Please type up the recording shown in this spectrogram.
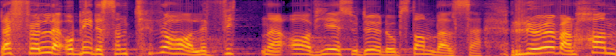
de følger og blir det sentrale vitnet av Jesu døde oppstandelse. Røveren han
